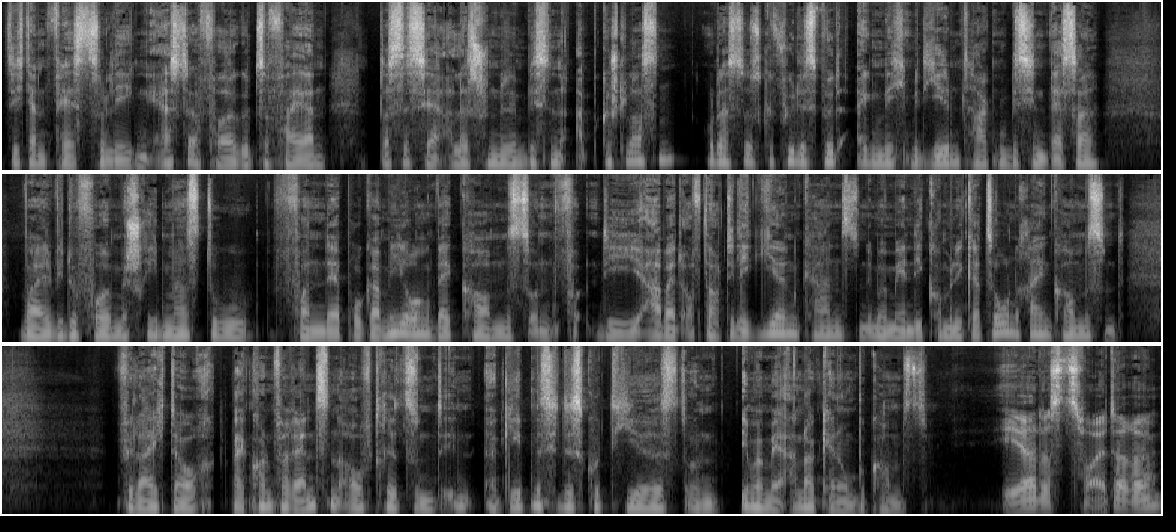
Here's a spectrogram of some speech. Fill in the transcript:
sich dann festzulegen, erste Erfolge zu feiern, das ist ja alles schon ein bisschen abgeschlossen? Oder hast du das Gefühl, es wird eigentlich mit jedem Tag ein bisschen besser, weil, wie du vorhin beschrieben hast, du von der Programmierung wegkommst und die Arbeit oft auch delegieren kannst und immer mehr in die Kommunikation reinkommst und vielleicht auch bei Konferenzen auftrittst und Ergebnisse diskutierst und immer mehr Anerkennung bekommst? Eher das Zweitere.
